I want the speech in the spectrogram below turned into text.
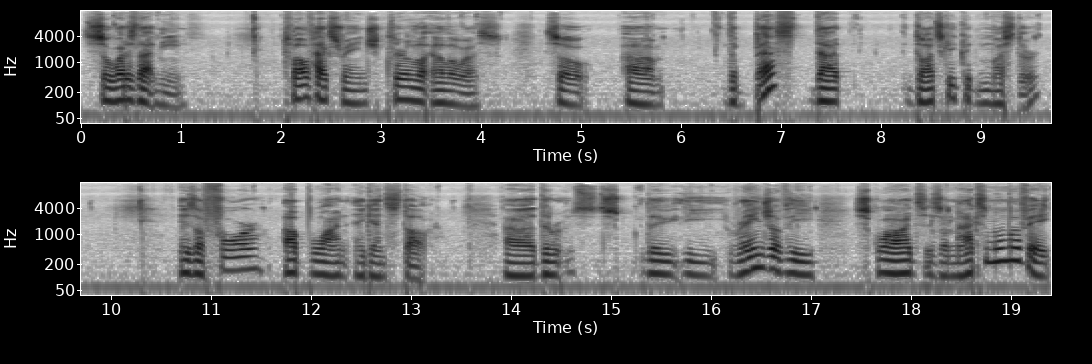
So what does that mean? 12 hex range, clear LOS. So um, the best that Dotsky could muster is a 4 up 1 against Staller. Uh, the, the, the range of the squads is a maximum of 8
